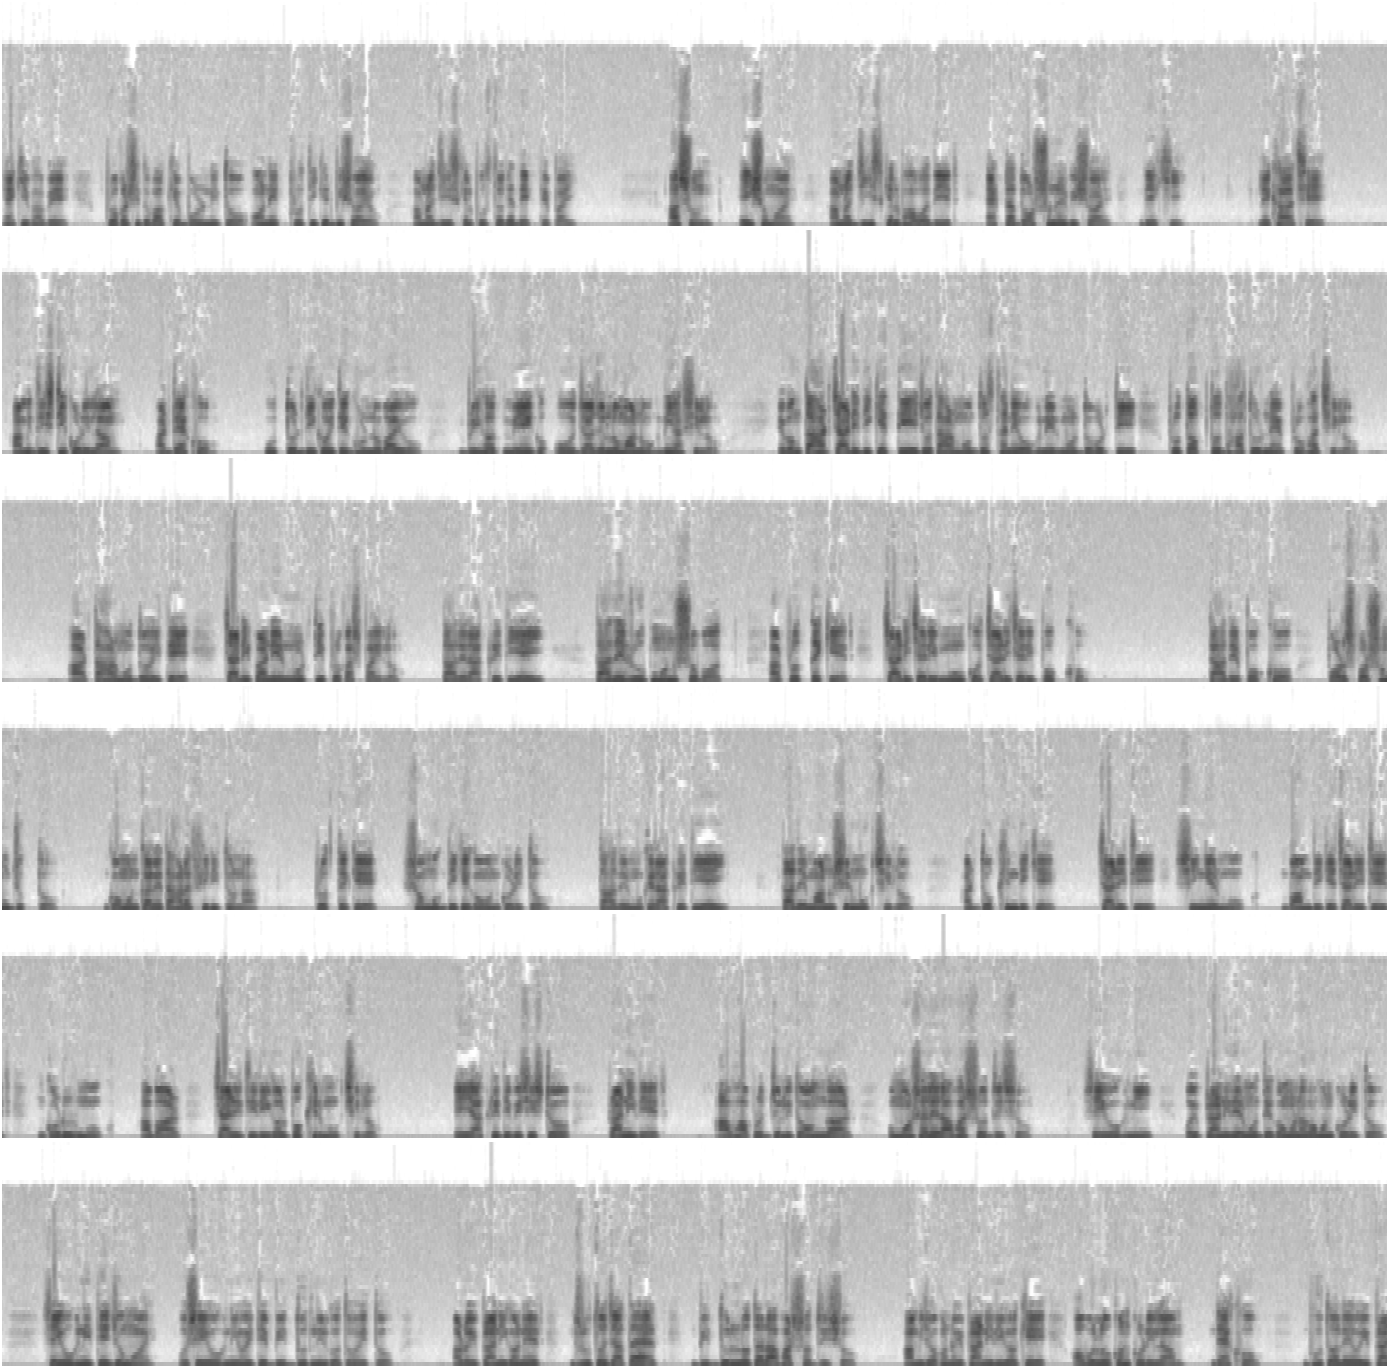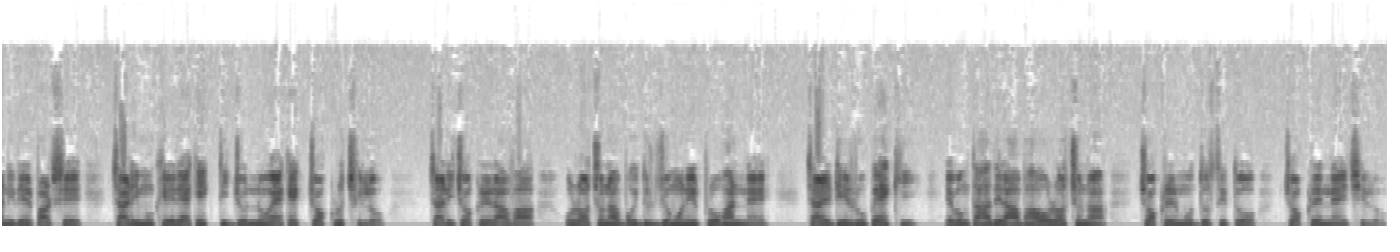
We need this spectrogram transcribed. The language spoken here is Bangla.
একইভাবে প্রকাশিত বাক্যে বর্ণিত অনেক প্রতীকের বিষয়েও আমরা জিসকেল পুস্তকে দেখতে পাই। আসুন এই সময় আমরা জিসকেল ভাওবাদীর একটা দর্শনের বিষয় দেখি। লেখা আছে, আমি দৃষ্টি করিলাম আর দেখো, উত্তর দিক হইতে ঘূর্ণবায়ু বৃহৎ মেঘ ও জাজল্যমান অগ্নি আসিল, এবং তাহার চারিদিকে তেজ ও তাহার মধ্যস্থানে অগ্নির মধ্যবর্তী প্রতপ্ত ধাতুর ন্যায় প্রভা ছিল, আর তাহার মধ্য হইতে চারি প্রাণীর মূর্তি প্রকাশ পাইল। তাহাদের আকৃতি এই, তাহাদের রূপ মনুষ্যবৎ, আর প্রত্যেকের চারি চারি মুখ ও চারি চারি পক্ষ। তাহাদের পক্ষ পরস্পর সংযুক্ত, গমনকালে তাহারা ফিরিত না, প্রত্যেকে সম্মুখ দিকে গমন করিত। তাহাদের মুখের আকৃতি এই। তাদের মানুষের মুখ ছিল, আর দক্ষিণ দিকে চারিটি সিংহের মুখ, বাম দিকে চারিটির গরুর মুখ, আবার চারিটি রিগলপক্ষের মুখ ছিল। এই আকৃতি বিশিষ্ট প্রাণীদের আভা প্রজ্বলিত অঙ্গার ও মশালের আভাস সদৃশ্য সেই অগ্নি ওই প্রাণীদের মধ্যে গমনাগমন করিত। সেই অগ্নি তেজময় ও সেই অগ্নি হইতে বিদ্যুৎ নির্গত হইত। আর ওই প্রাণীগণের দ্রুত যাতায়াত বিদ্যুল্লতার আভাস সদৃশ আমি যখন ওই প্রাণীদিগকে অবলোকন করিলাম, দেখো, ভূতলে ওই প্রাণীদের পার্শ্বে চারিমুখের এক একটির জন্য এক এক চক্র ছিল। চারি চক্রের আভা ও রচনা বৈদুর্যমণির প্রভার নেয়। চারিটির রূপ একই এবং তাহাদের আভা ও রচনা চক্রের মধ্যস্থিত চক্রের ন্যায় ছিল।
